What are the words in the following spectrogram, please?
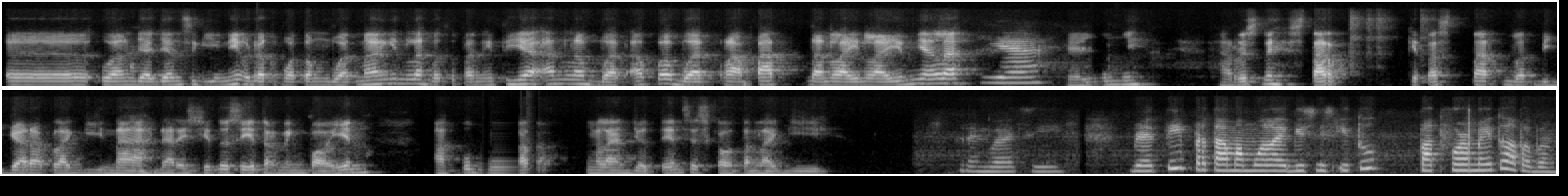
uh, uang jajan segini udah kepotong buat main lah, buat kepanitiaan lah, buat apa, buat rapat dan lain-lainnya lah. Iya. Kayaknya nih harus deh start kita start buat digarap lagi. Nah dari situ sih turning point aku buat ngelanjutin si scoutan lagi. Keren banget sih. Berarti pertama mulai bisnis itu platformnya itu apa bang?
